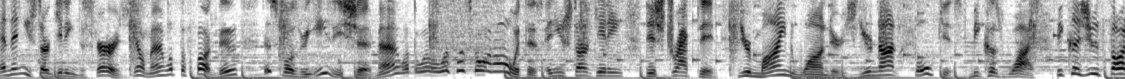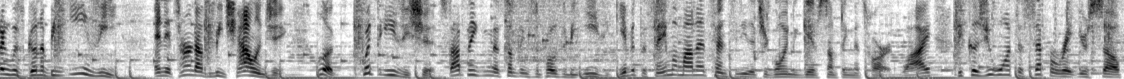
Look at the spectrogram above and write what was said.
and then you start getting discouraged. Yo, man, what the fuck, dude? This is supposed to be easy shit, man. What the what, what's going on with this? And you start getting distracted. Your mind wanders. You're not focused. Because why? Because you thought it was gonna be easy and it turned out to be challenging. Look, quit the easy shit. Stop thinking that something's supposed to be easy. Give it the same amount of intensity that you're going to give something that's hard. Why? Because you want to separate yourself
